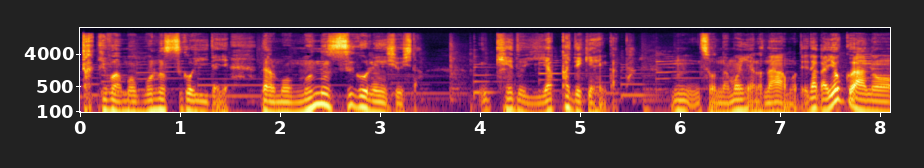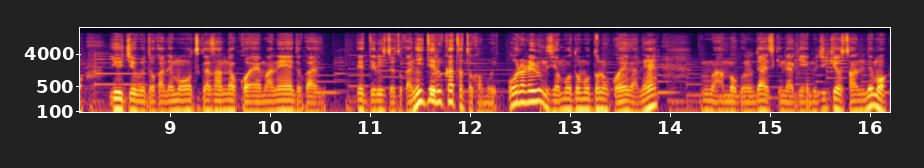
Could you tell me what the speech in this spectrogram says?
だけはもうものすごい言いたい。だからもうものすごい練習した。けど、やっぱできへんかった。うん、そんなもんやろな、思って。だからよくあの、YouTube とかでも大塚さんの声真似とか出てる人とか似てる方とかもおられるんですよ、もともとの声がね。まあ僕の大好きなゲーム実況さんでも、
